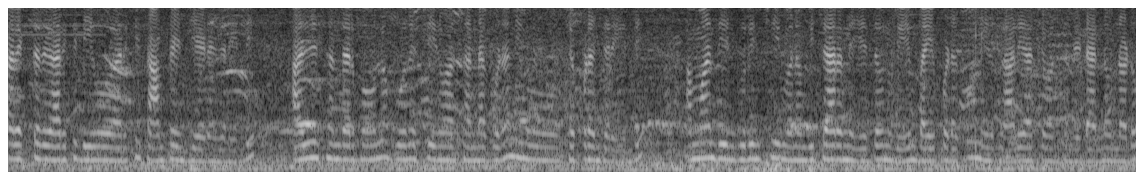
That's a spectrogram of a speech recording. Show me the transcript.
కలెక్టర్ గారికి డిఓ గారికి కంప్లైంట్ చేయడం జరిగింది. అదే సందర్భంలో గోనె శ్రీనివాస్ అన్న కూడా నేను చెప్పడం జరిగింది. అమ్మ దీని గురించి మనం విచారణ చేద్దాం నువ్వేం భయపడకు నేను గాలి హర్షవర్ధన్ రెడ్డి అన్న ఉన్నాడు.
